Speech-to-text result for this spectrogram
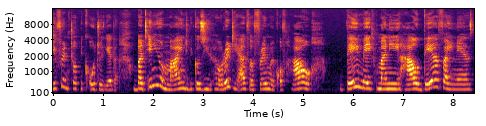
different topic altogether but in your mind because you already have a framework of how they make money, how they are financed,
